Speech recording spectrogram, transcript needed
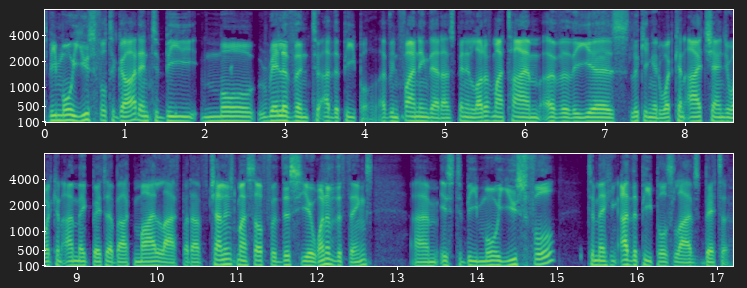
to be more useful to God and to be more relevant to other people. I've been finding that I've spent a lot of my time over the years looking at what can I change and what can I make better about my life. But I've challenged myself for this year. One of the things um, is to be more useful to making other people's lives better.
